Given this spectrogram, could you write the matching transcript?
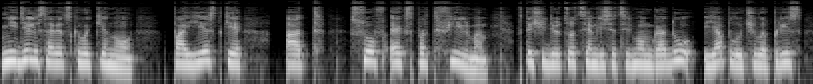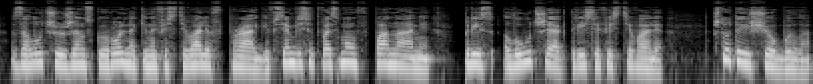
недели советского кино, поездки от Совэкспорт фильма. В 1977 году я получила приз за лучшую женскую роль на кинофестивале в Праге, в 1978 в Панаме, приз лучшей актрисе фестиваля. Что-то еще было.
